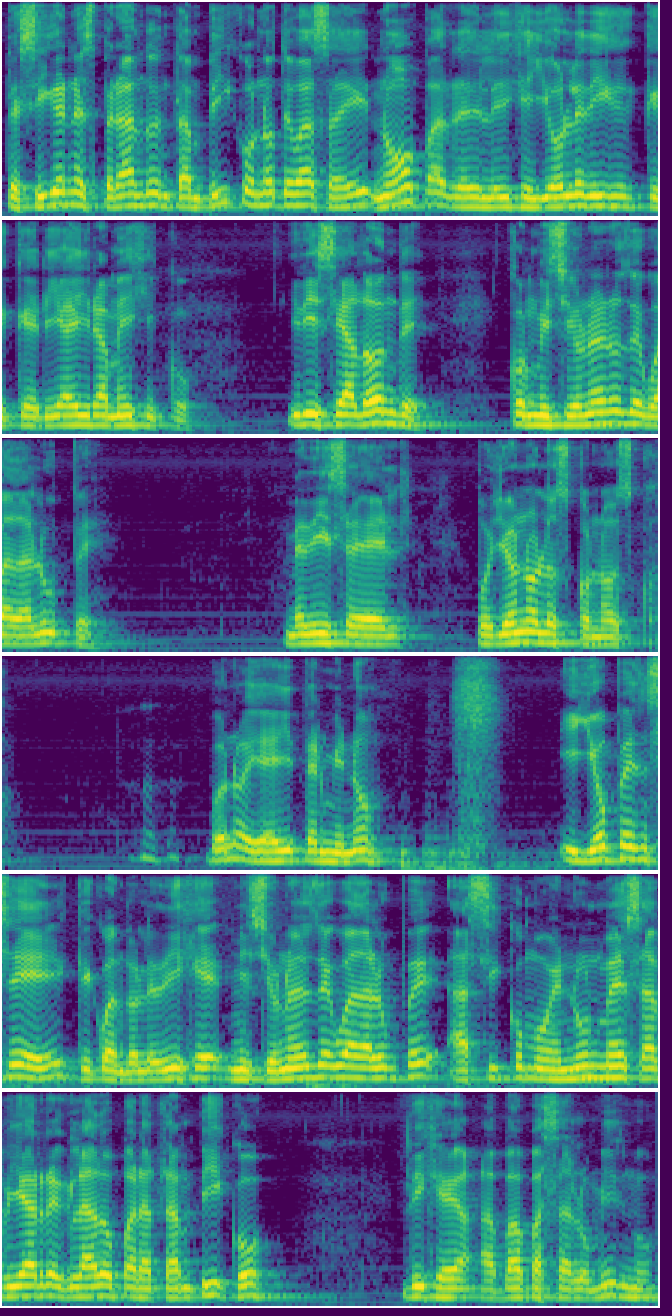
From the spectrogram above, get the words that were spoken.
¿te siguen esperando en Tampico? ¿No te vas a ir? No, padre, le dije, yo le dije que quería ir a México. Y dice, ¿a dónde? Con misioneros de Guadalupe. Me dice él, pues yo no los conozco. Bueno, y ahí terminó. Y yo pensé que cuando le dije misioneros de Guadalupe, así como en un mes había arreglado para Tampico, dije, ah, va a pasar lo mismo,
